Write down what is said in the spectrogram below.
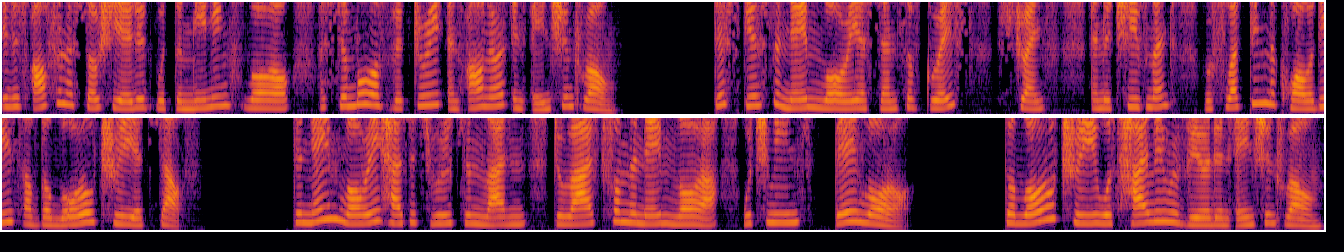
it is often associated with the meaning laurel, a symbol of victory and honor in ancient Rome. This gives the name Laurie a sense of grace, strength, and achievement, reflecting the qualities of the laurel tree itself. The name Laurie has its roots in Latin, derived from the name Laura, which means bay laurel. The laurel tree was highly revered in ancient Rome,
